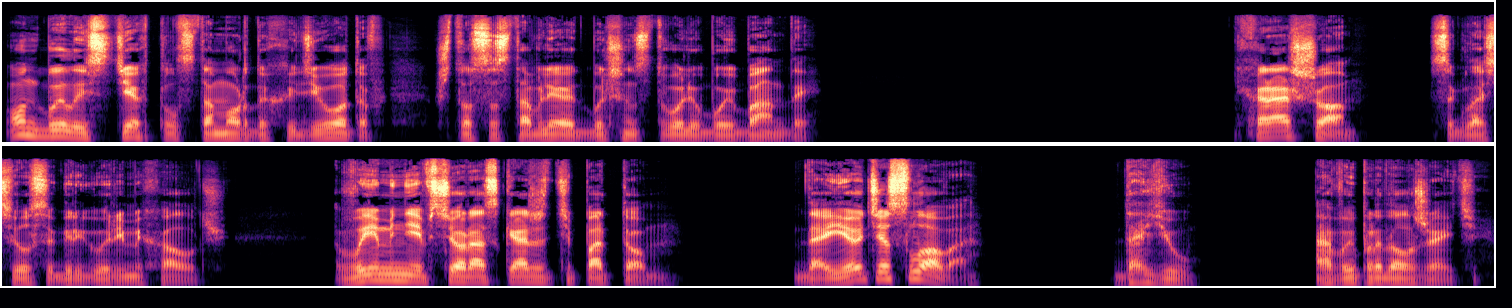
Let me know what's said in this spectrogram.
Он был из тех толстомордых идиотов, что составляют большинство любой банды. «Хорошо», — согласился Григорий Михайлович. «Вы мне все расскажете потом. Даете слово?» «Даю. А вы продолжайте».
